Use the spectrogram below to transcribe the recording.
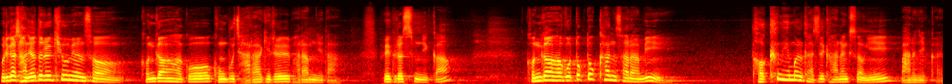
우리가 자녀들을 키우면서 건강하고 공부 잘하기를 바랍니다. 왜 그렇습니까? 건강하고 똑똑한 사람이 더 큰 힘을 가질 가능성이 많으니까요.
